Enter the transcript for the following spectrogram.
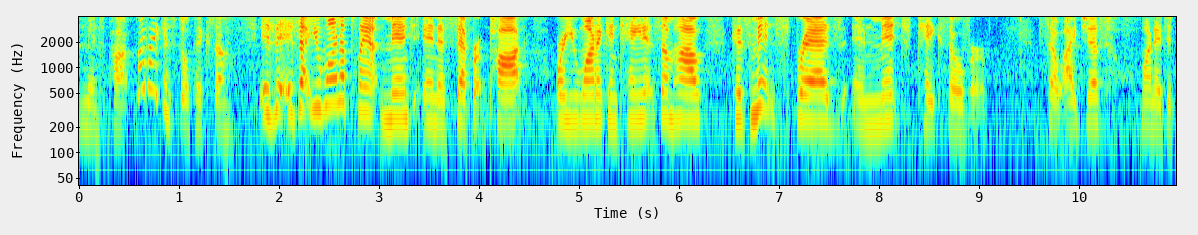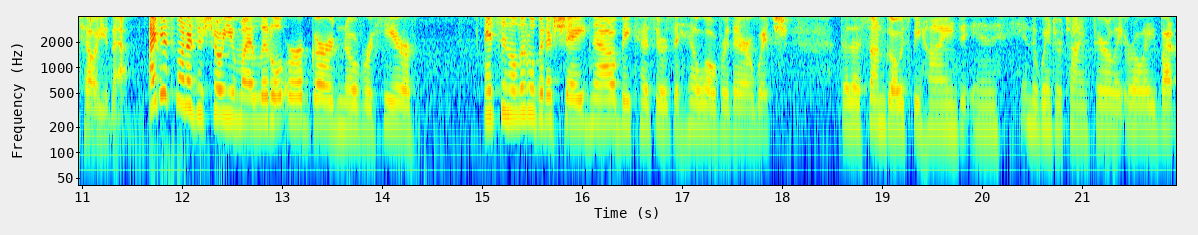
mint pot, but I can still pick some. Is, it, is that you want to plant mint in a separate pot or you want to contain it somehow because mint spreads and mint takes over. So I just wanted to tell you that. I just wanted to show you my little herb garden over here. It's in a little bit of shade now because there's a hill over there which the, the sun goes behind in, in the wintertime fairly early, but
